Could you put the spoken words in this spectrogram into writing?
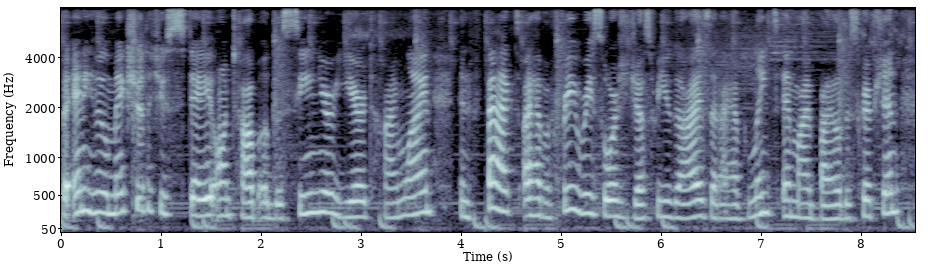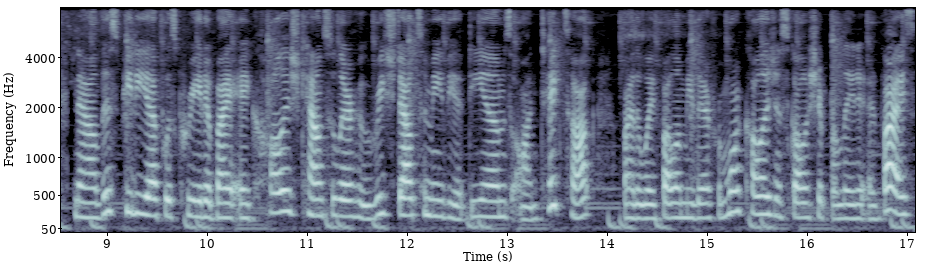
But anywho, make sure that you stay on top of the senior year timeline. In fact, I have a free resource just for you guys that I have linked in my bio description. Now, this PDF was created by a college counselor who reached out to me via DMs on TikTok. By the way, follow me there for more college and scholarship related advice.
